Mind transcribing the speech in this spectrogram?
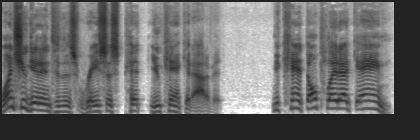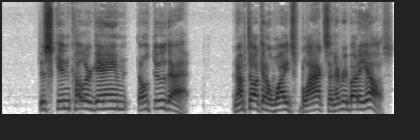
once you get into this racist pit, you can't get out of it. You can't, don't play that game. This skin color game, don't do that. And I'm talking to whites, blacks, and everybody else.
